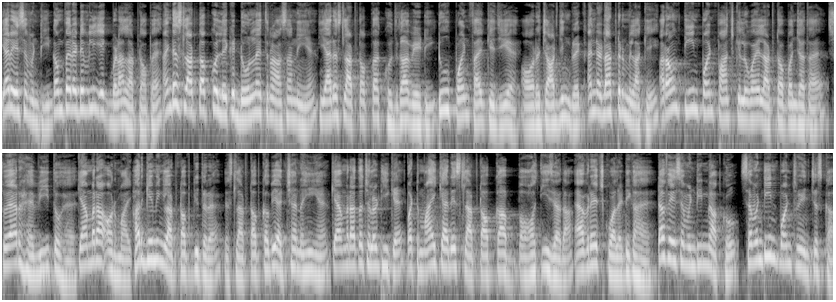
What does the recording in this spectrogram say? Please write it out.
यार A17 कंपैरेटिवली एक बड़ा लैपटॉप है। एंड इस लैपटॉप को लेकर डोलना इतना आसान नहीं है। यार इस लैपटॉप का खुद का वेट ही 2.5 केजी है और चार्जिंग ब्रेक एंड अडेप्टर मिला के अराउंड 3.5 किलो का लैपटॉप बन जाता है। सो यार हैवी तो है। कैमरा और माइक हर गेमिंग लैपटॉप की तरह। इस लैपटॉप का भी अच्छा नहीं है कैमरा तो चलो ठीक है बट माई यार इस लैपटॉप का बहुत ही ज़्यादा एवरेज क्वालिटी का है। टफ ए सेवनटीन में आपको। 17.3 इंचेस का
